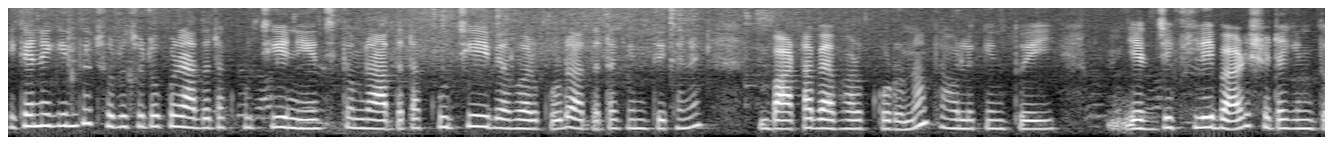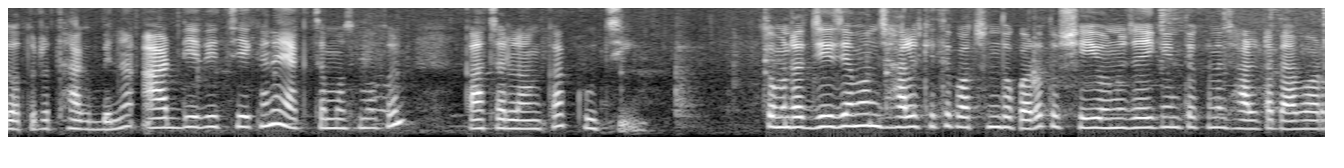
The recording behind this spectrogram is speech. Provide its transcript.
এখানে কিন্তু ছোট ছোট করে আদাটা কুচিয়ে নিয়েছি। তোমরা আদাটা কুচিয়েই ব্যবহার করো। আদাটা কিন্তু এখানে বাটা ব্যবহার করো না। তাহলে কিন্তু এই, এর যে ফ্লেভার সেটা কিন্তু অতটা থাকবে না। আর দিয়ে দিচ্ছি এখানে এক চামচ মতন কাঁচা লঙ্কা কুচি। তোমরা যে যেমন ঝাল খেতে পছন্দ করো, তো সেই অনুযায়ী কিন্তু এখানে ঝালটা ব্যবহার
